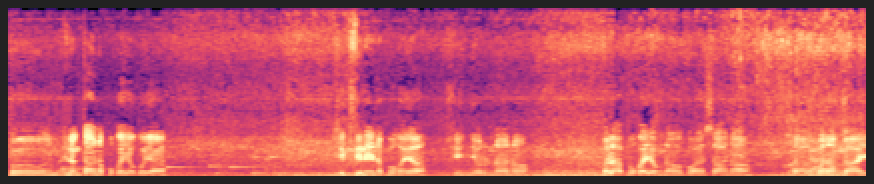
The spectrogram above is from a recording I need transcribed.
Oh, ano- ilang taon na po kayo kuya? 69 na po kayo? Senior na no? Wala po kayong nakukuha sa ano? Sa barangay?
